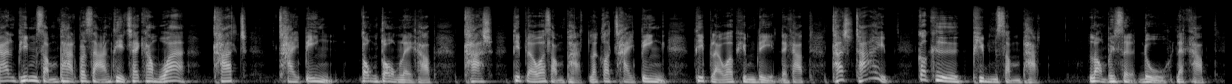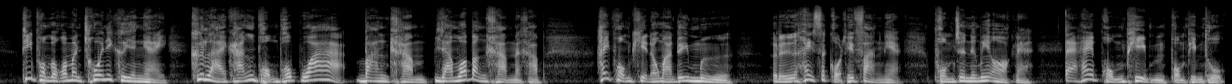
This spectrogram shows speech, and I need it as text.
การพิมพ์สัมผัสภาษาอังกฤษใช้คำว่า touch typing ตรงๆเลยครับ touch ที่แปลว่าสัมผัส แล้วก็ typing ที่แปลว่าพิมพ์ดีดนะครับ touch type ก็คือพิมพ์สัมผัส ลองไป search ดูนะครับ ที่ผมบอกว่ามันช่วยนี่คือยังไง คือหลายครั้งผมพบว่าบางคำย้ำว่าบางคำนะครับ ให้ผมเขียนออกมาด้วยมือ หรือให้สะกดให้ฟังเนี่ย ผมจะนึกไม่ออกนะ แต่ให้ผมพิมพ์ ผมพิมพ์ถูก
